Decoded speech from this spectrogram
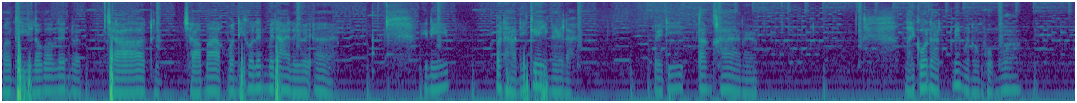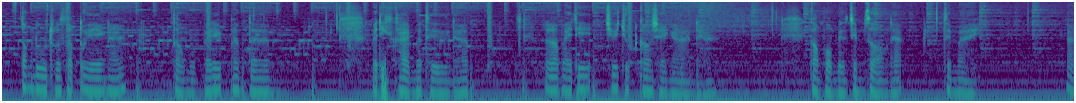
บางทีเราก็เล่นแบบช้าถึงช้ามากบางทีก็เล่นไม่ได้เลยอ่าทีนี้ปัญหานี้แก้ยังไงล่ะ ไปที่ตั้งค่านะครับหลายคนอาจไม่เหมือนของผมว่า ต้องดูโทรศัพท์ตัวเองนะต้องผมไปที่เพิ่มเติม ที่ค่ายมือถือนะครับ แล้วก็ไปที่ชื่อจุดเข้าใช้งานนะฮะของผมเป็นซิมสองนะซิมใหม่อะ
